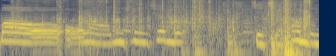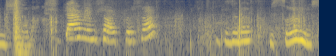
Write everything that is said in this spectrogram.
Kulaklı Bao. Ya bunun içine? Geçiyor. Tam bunun içine bak. Gelmemiş arkadaşlar. Biz neden? Biz sığır mıyız?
